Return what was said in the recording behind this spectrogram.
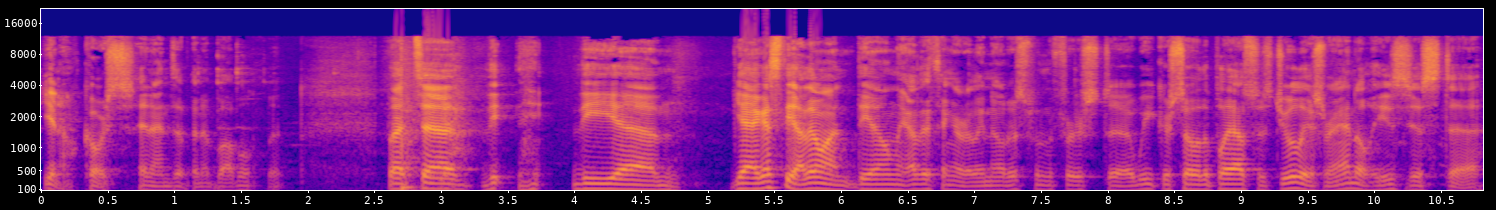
you know, of course, it ends up in a bubble. But but uh, the the um, yeah, I guess the other one, the only other thing I really noticed from the first uh, week or so of the playoffs was Julius Randle. He's just uh,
